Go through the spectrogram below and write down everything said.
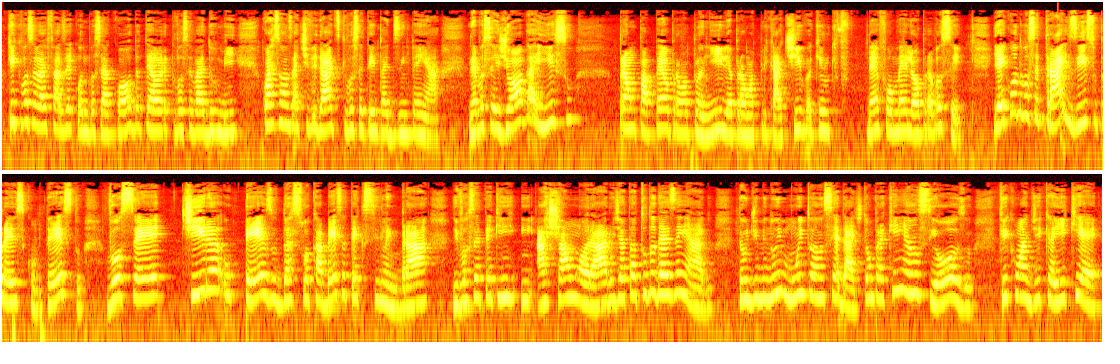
O que, que você vai fazer quando você acorda até a hora que você vai dormir? Quais são as atividades que você tem para desempenhar? Né? Você joga isso para um papel, para uma planilha, para um aplicativo, aquilo que né, for melhor para você. E aí quando você traz isso para esse contexto, você tira o peso da sua cabeça ter que se lembrar, de você ter que achar um horário, já tá tudo desenhado. Então diminui muito a ansiedade. Então para quem é ansioso, fica uma dica aí que é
